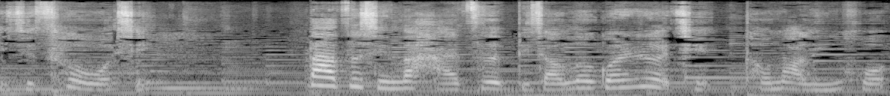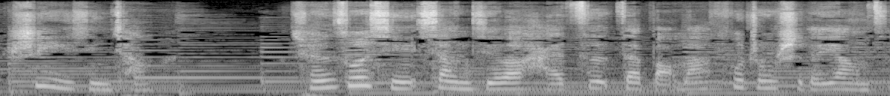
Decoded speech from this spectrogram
以及侧卧型。大字型的孩子比较乐观热情，头脑灵活，适应性强；蜷缩型像极了孩子在宝妈腹中时的样子，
